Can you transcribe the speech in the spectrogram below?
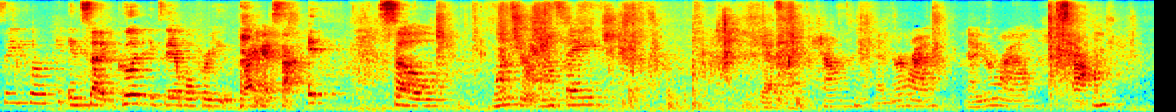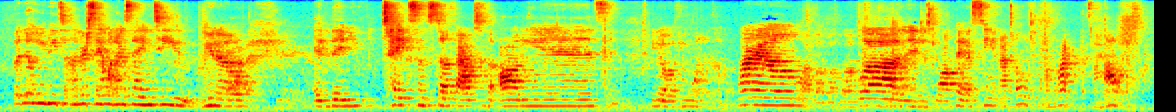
safer and set a good example for you, right? Okay, stop. It, So, once you're on stage, yes, count, now you're around, now you're around, stop them. But no, you need to understand what I'm saying to you, you know? And then you take some stuff out to the audience, and, you know, if you wanna come around, blah, blah, blah, blah, blah, and then just walk past you, and I told you, I'm right, I'm always right.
